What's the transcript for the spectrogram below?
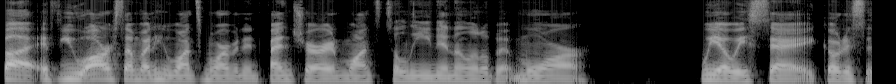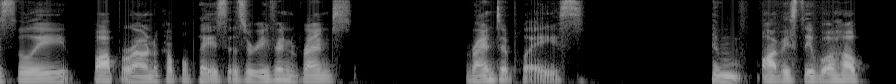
But if you are somebody who wants more of an adventure and wants to lean in a little bit more, we always say go to Sicily, bop around a couple places, or even rent rent a place. And obviously, we'll help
